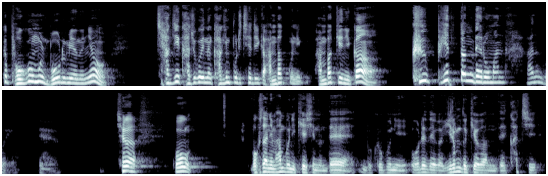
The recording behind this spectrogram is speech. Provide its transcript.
그 복음을 모르면은요, 자기 가지고 있는 각인 뿌리 체리가 안 바꾸니 안 바뀌니까 그 했던 대로만 하는 거예요. 예. 제가 뭐 목사님 한 분이 계시는데 뭐 그분이 오래돼가 이름도 기억 안 나는데 같이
